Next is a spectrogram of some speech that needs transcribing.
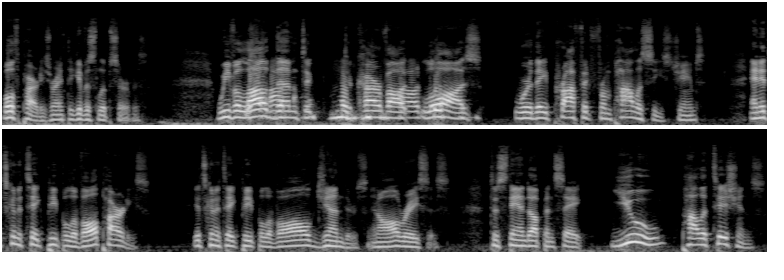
Both parties, right? They give us lip service. We've allowed them to, to carve out laws where they profit from policies, James. And it's going to take people of all parties. It's going to take people of all genders and all races to stand up and say, you politicians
